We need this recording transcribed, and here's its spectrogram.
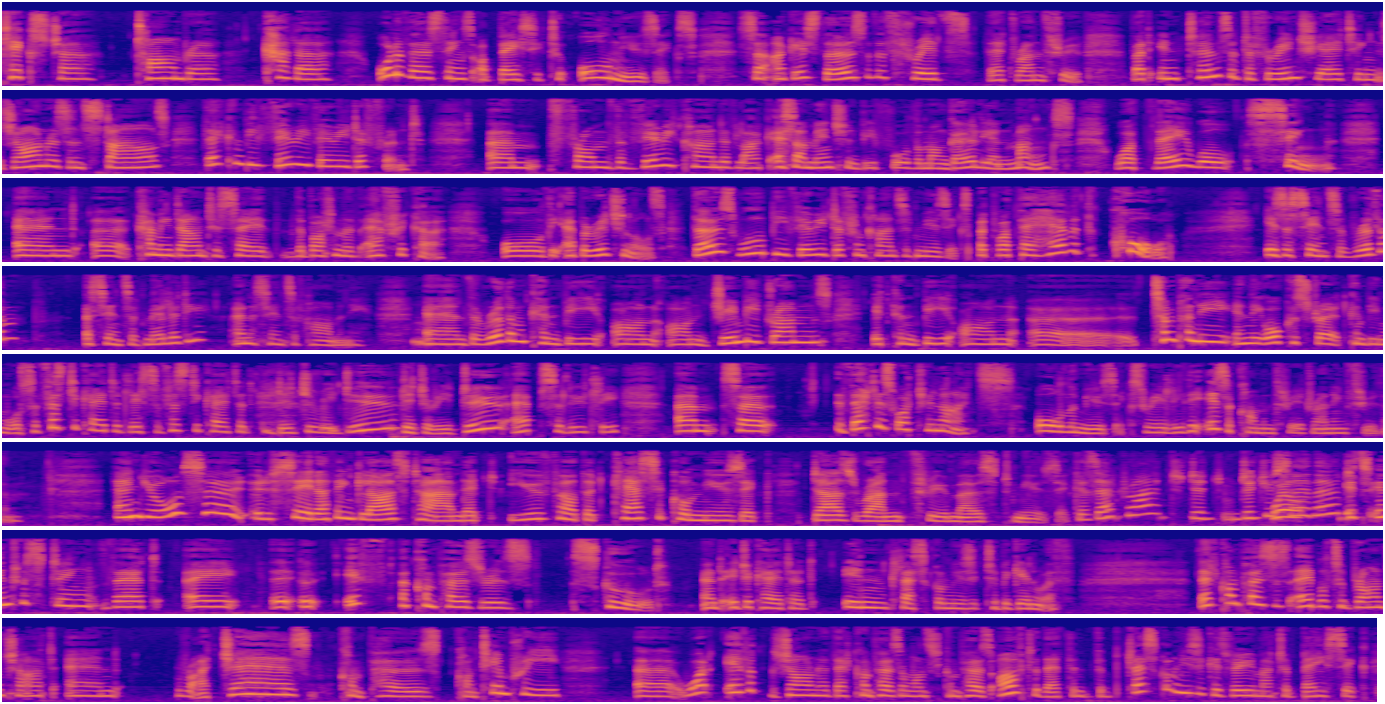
texture, timbre, color. All of those things are basic to all musics. So I guess those are the threads that run through. But in terms of differentiating genres and styles, they can be very, very different. Um, from the very kind of like, as I mentioned before, the Mongolian monks, what they will sing, and uh, coming down to say the bottom of Africa or the Aboriginals, those will be very different kinds of musics. But what they have at the core is a sense of rhythm, a sense of melody, and a sense of harmony. And the rhythm can be on, on djembe drums, it can be on uh, timpani in the orchestra, it can be more sophisticated, less sophisticated. didgeridoo. Didgeridoo, absolutely. Um, so that is what unites all the musics, really. There is a common thread running through them. And you also said, I think last time, that you felt that classical music does run through most music. Is that right? Did did you well, say that? It's interesting that a uh, if a composer is schooled and educated in classical music to begin with, that composer is able to branch out and write jazz, compose contemporary, uh, whatever genre that composer wants to compose. After that, the, the classical music is very much a basic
